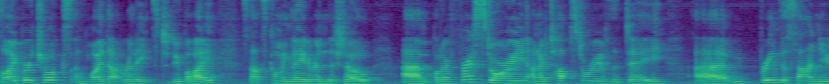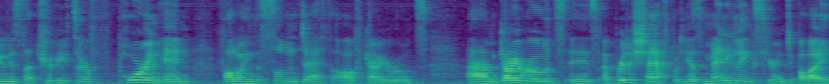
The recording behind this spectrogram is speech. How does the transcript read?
Cybertrucks and why that relates to Dubai. So that's coming later in the show. Um, but our first story and our top story of the day, uh, we bring the sad news that tributes are pouring in following the sudden death of Gary Rhodes. Um, Gary Rhodes is a British chef, but he has many links here in Dubai.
